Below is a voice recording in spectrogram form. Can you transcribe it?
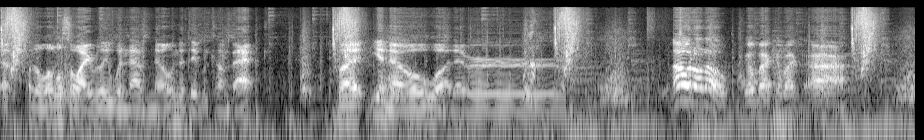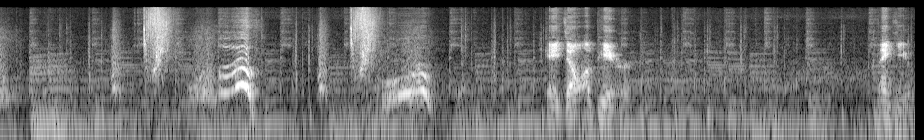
of the level, so I really wouldn't have known that they would come back. But, you know, whatever. No, no, no! Go back, go back. Ah. Woo! Woo! Okay, don't appear. Thank you.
